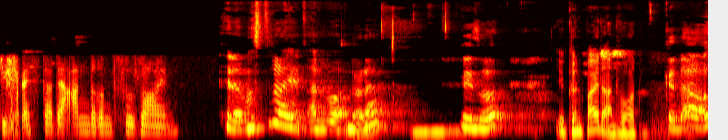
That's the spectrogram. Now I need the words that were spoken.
die Schwester der anderen zu sein? Ja, da musst du doch jetzt antworten, oder? Wieso? Ihr könnt beide antworten. Genau.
